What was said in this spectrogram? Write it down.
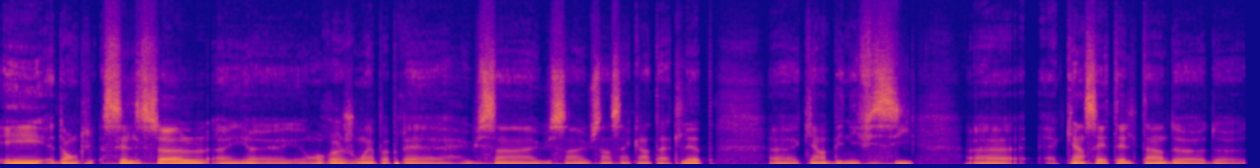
Et donc, c'est le seul. euh, on rejoint à peu près 800, 800 850 athlètes euh, qui en bénéficient. Euh, quand c'était le temps de, de-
